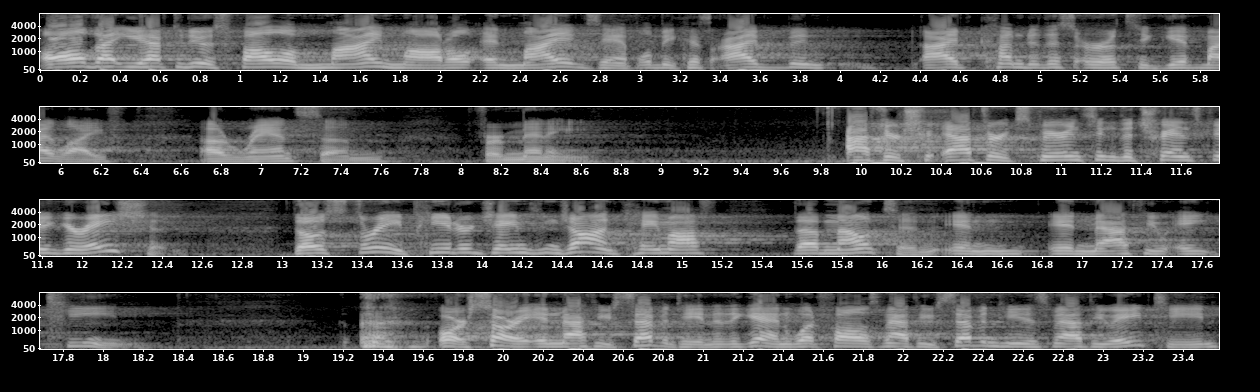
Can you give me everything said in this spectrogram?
all that you have to do is follow my model and my example because I've, been, I've come to this earth to give my life a ransom for many. After, after experiencing the transfiguration, those three, Peter, James, and John, came off the mountain in, in Matthew 18. or, sorry, in Matthew 17. And again, what follows Matthew 17 is Matthew 18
